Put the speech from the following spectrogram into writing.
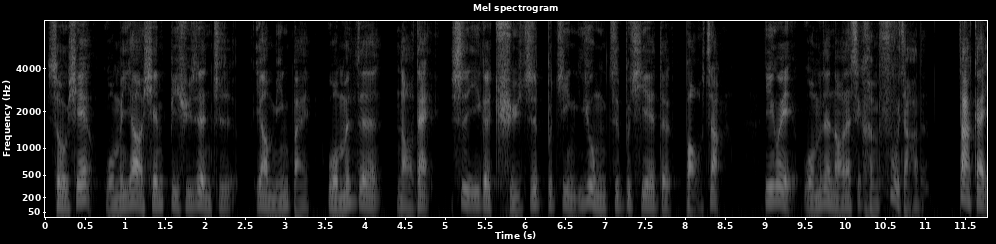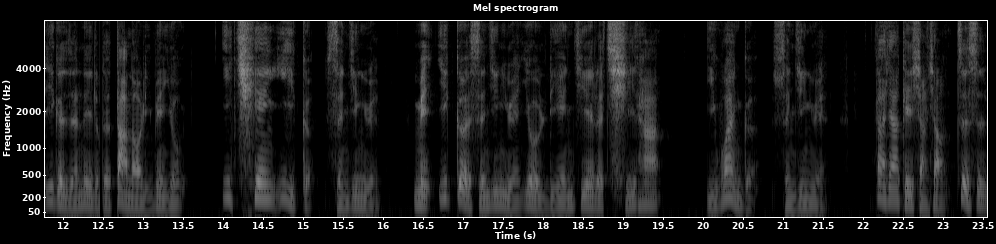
首先，我们要先必须认知，要明白，我们的脑袋是一个取之不尽、用之不竭的宝藏。因为我们的脑袋是很复杂的，大概一个人类的大脑里面有一千亿个神经元，每一个神经元又连接了其他一万个神经元。大家可以想象，这是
